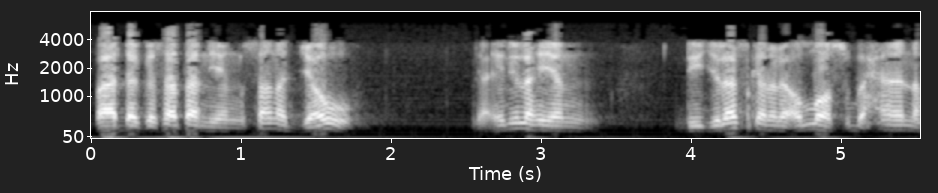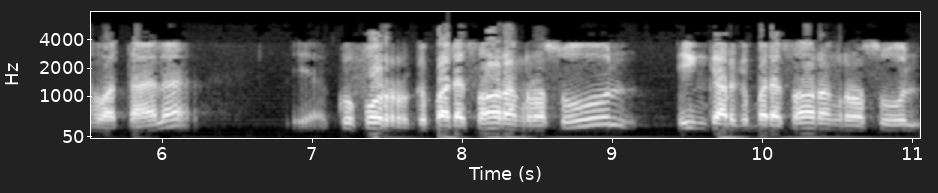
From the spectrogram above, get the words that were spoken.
pada kesatan yang sangat jauh. Nah, inilah yang dijelaskan oleh Allah Subhanahu wa taala. Ya, kufur kepada seorang rasul, ingkar kepada seorang rasul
